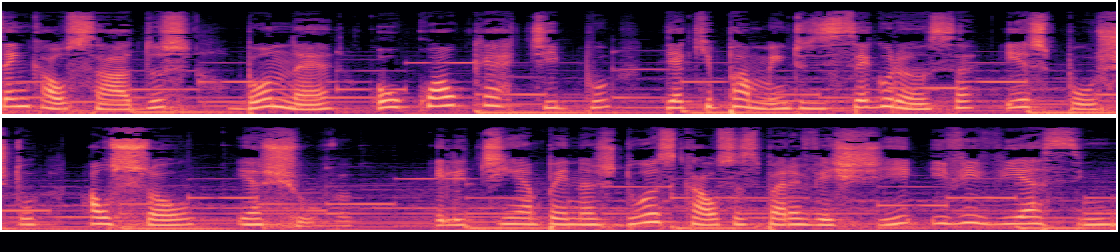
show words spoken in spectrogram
sem calçados, boné ou qualquer tipo de equipamento de segurança e exposto ao sol e à chuva. Ele tinha apenas duas calças para vestir e vivia assim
